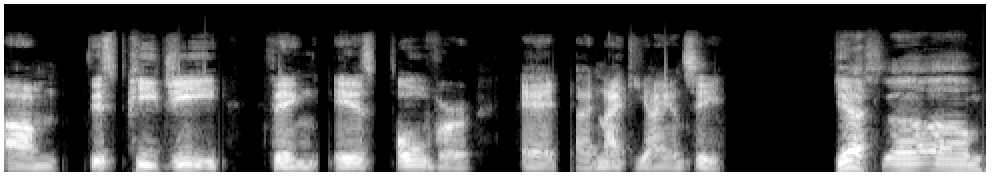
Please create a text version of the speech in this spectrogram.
um, this PG thing is over at uh, Nike Inc. Yes. Uh, um,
